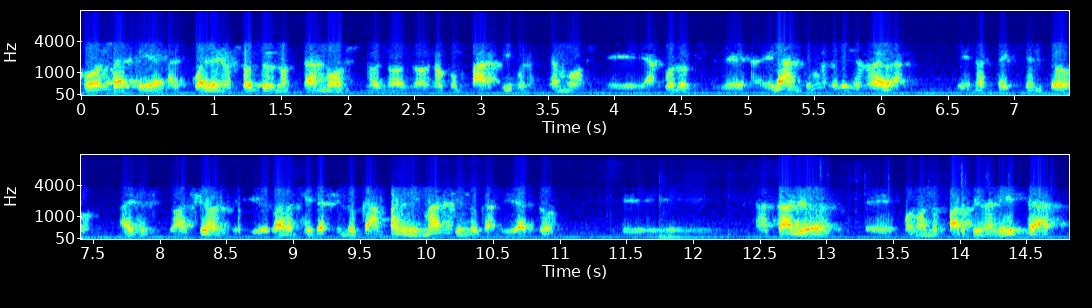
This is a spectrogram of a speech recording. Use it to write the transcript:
cosas que a las cuales nosotros no estamos, no, no, no, compartimos, no estamos eh, de acuerdo que se lleven adelante. Bueno, Villanueva eh, no está exento a esa situación, que van a seguir haciendo campaña y más siendo candidatos eh, Natalio, eh, formando parte de una lista,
